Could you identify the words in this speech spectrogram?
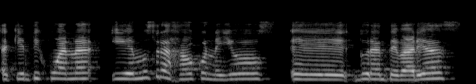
aquí en Tijuana y hemos trabajado con ellos eh, durante varias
